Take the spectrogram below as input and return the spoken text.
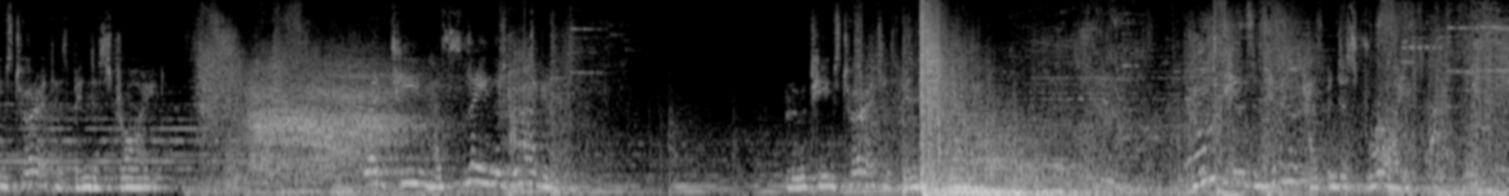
Team's turret has been destroyed. Red team has slain the dragon. Blue team's turret has been destroyed. Blue team's inhibitor has been destroyed.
